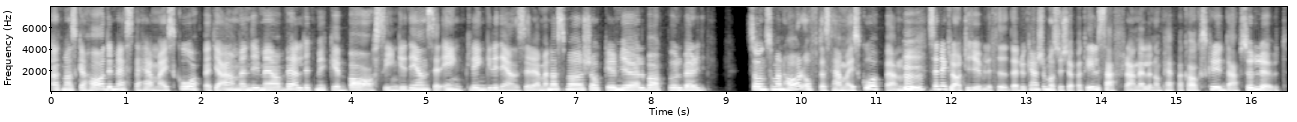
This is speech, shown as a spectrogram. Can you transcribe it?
att man ska ha det mesta hemma i skåpet. Jag använder ju mig av väldigt mycket basingredienser, enkla ingredienser. Jag menar smör, socker, mjöl, bakpulver, sånt som man har oftast hemma i skåpen. Mm. Sen är det klart till juletider, du kanske måste köpa till saffran eller någon pepparkakskrydda, absolut.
